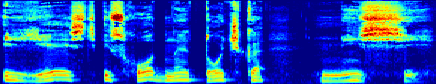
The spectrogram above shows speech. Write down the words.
и есть исходная точка миссии.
